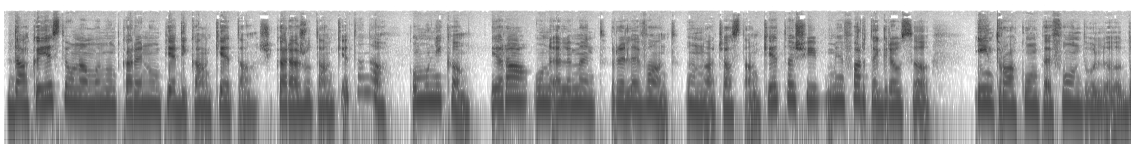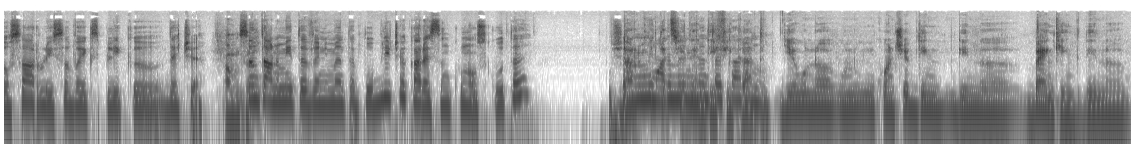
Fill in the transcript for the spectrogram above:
Dacă este un amănunt care nu împiedică ancheta și care ajută ancheta, da, comunicăm. Era un element relevant în această anchetă și mi-e foarte greu să intru acum pe fondul uh, dosarului să vă explic uh, de ce. Am sunt anumite evenimente publice care sunt cunoscute și Dar cum ați identificat? E un, uh, un, un concept din, din banking, din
